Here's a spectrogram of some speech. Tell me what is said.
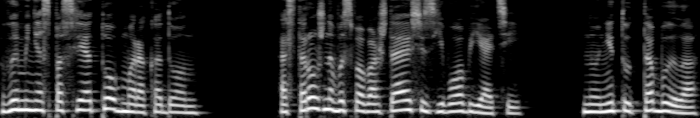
«Вы меня спасли от обморока, Дон». Осторожно высвобождаюсь из его объятий. Но не тут-то было.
